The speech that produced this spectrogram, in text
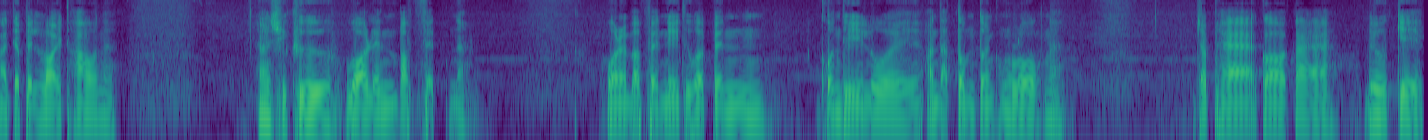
อาจจะเป็นร้อยเท่านะชื่อคือวอร์เรนบัฟเฟตนะวอร์เรนบัฟเฟตนี่ถือว่าเป็น คนที่รวยอันดับต้นๆของโลกนะ จะแพ้ก็แต่บิลเกต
